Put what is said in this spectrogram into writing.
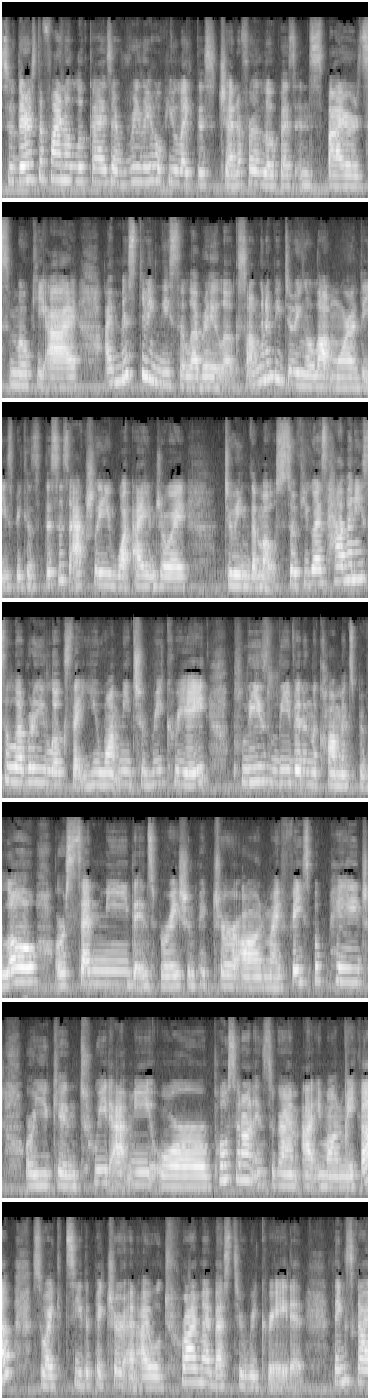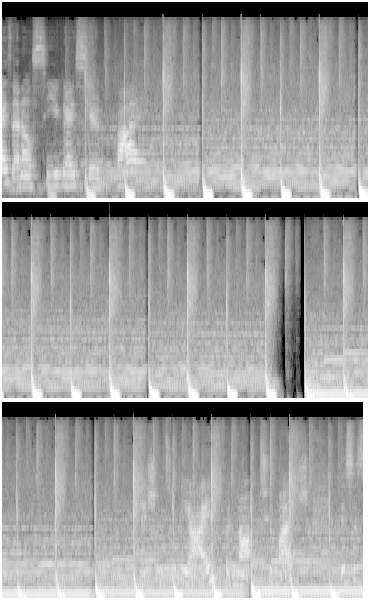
So there's the final look guys. I really hope you like this Jennifer Lopez inspired smoky eye. I miss doing these celebrity looks so I'm going to be doing a lot more of these because this is actually what I enjoy doing the most. So if you guys have any celebrity looks that you want me to recreate, please leave it in the comments below or send me the inspiration picture on my Facebook page or you can tweet at me or post it on Instagram at Eman Makeup so I can see the picture and I will try my best to recreate it. Thanks guys and I'll see you guys soon. Bye!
